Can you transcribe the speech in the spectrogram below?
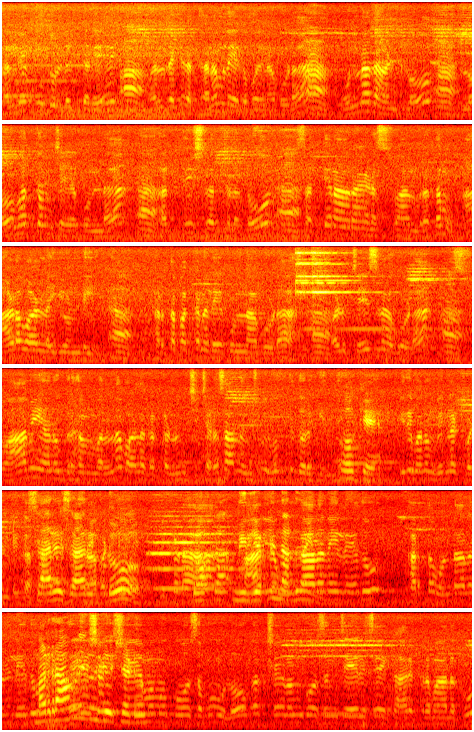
తల్లి కూతుళ్ళిద్దరే. వాళ్ళ దగ్గర ధనం లేకపోయినా కూడా. ఉన్న దాంట్లో. లోభత్వం చేయకుండా. భక్తి శ్రద్ధలతో. సత్యనారాయణ స్వామి వ్రతము ఆడవాళ్ళయ్యుండి ఆ, భర్త పక్కన లేకున్నా కూడా. వాళ్ళు చేసినా కూడా. స్వామి అనుగ్రహం వలన వాళ్ళకి అక్కడ నుంచి చెరసాల నుంచి విముక్తి దొరికింది ఓకే ఇది మనం విన్నటువంటి కథ సరే సార్ ఇప్పుడు ఇక్కడ మీరు చెప్పింది లేదు భర్త ఉండాలని లేదు. మరి రాముడు చేశాడు? కోసము లోకక్షేమం కోసం చేసే కార్యక్రమాలకు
